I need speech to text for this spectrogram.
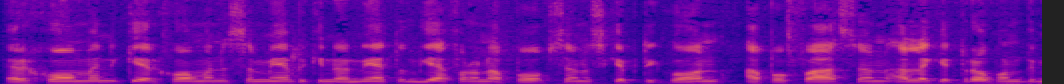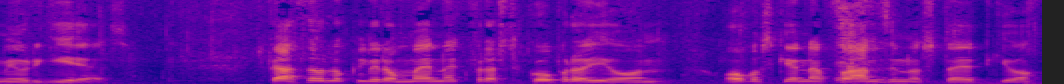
ερχόμενοι και ερχόμενοι σε μια επικοινωνία των διάφορων απόψεων, σκεπτικών, αποφάσεων αλλά και τρόπων δημιουργίας. Κάθε ολοκληρωμένο εκφραστικό προϊόν, όπως και ένα φάντζινο τέτοιο,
